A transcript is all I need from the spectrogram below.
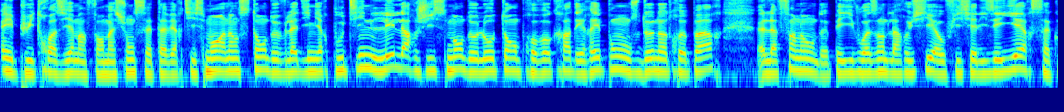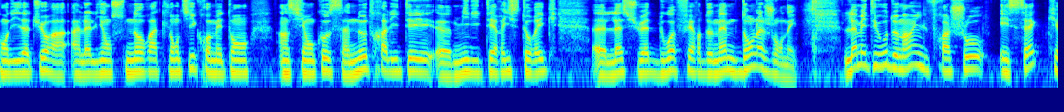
Et puis, troisième information, cet avertissement à l'instant de Vladimir Poutine, l'élargissement de l'OTAN provoquera des réponses de notre part. La Finlande, pays voisin de la Russie, a officialisé hier sa candidature à, l'Alliance Nord-Atlantique, remettant ainsi en cause sa neutralité euh, militaire historique euh, la Suède doit faire de même dans la journée. La météo demain, il fera chaud et sec,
